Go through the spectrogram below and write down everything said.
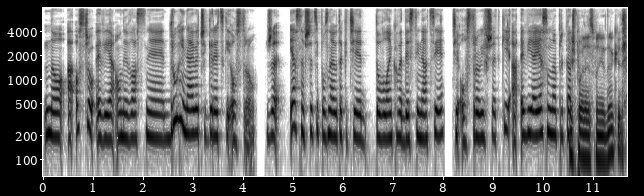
No a ostrov Evia, on je vlastne druhý najväčší grécky ostrov. Že jasne všetci poznajú také tie dovolenkové destinácie, tie ostrovy všetky a Evia, ja som napríklad... Vieš povedať aspoň jeden, keď...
